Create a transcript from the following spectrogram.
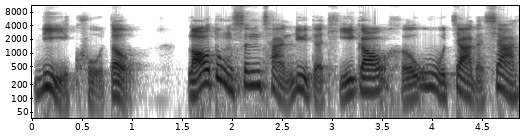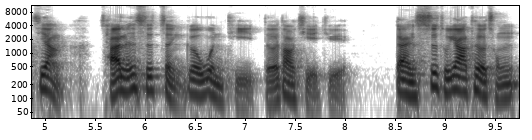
力苦斗。劳动生产率的提高和物价的下降才能使整个问题得到解决。但斯图亚特从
